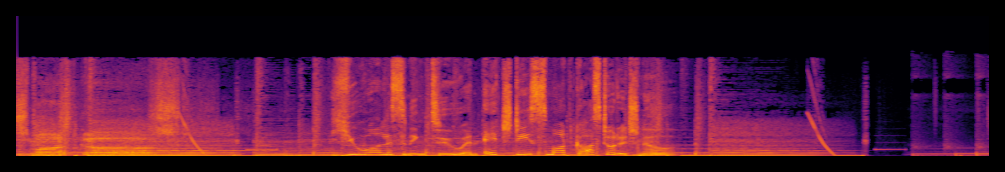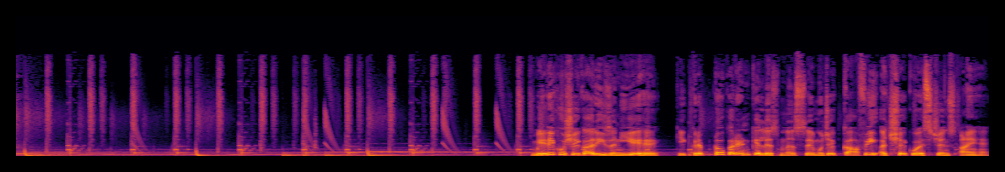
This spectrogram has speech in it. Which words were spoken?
Smartcast. You are listening to an HD Smartcast original. मेरी खुशी का रीजन ये है कि क्रिप्टो करेंट के लिसनर्स से मुझे काफ़ी अच्छे क्वेश्चंस आए हैं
